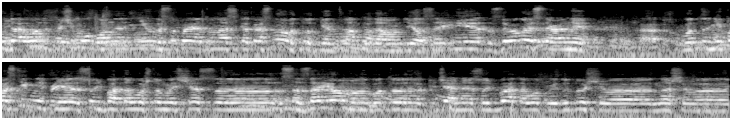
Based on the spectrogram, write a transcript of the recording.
Куда он, почему он не выступает у нас как основа, тот генплан, куда он делся. И с другой стороны, э, вот не постигнет ли судьба того, что мы сейчас э, создаем, вот э, печальная судьба того предыдущего нашего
